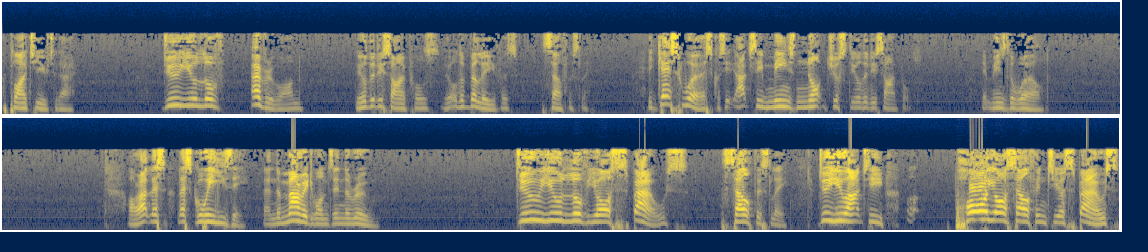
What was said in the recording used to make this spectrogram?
apply to you today? Do you love everyone, the other disciples, the other believers, selflessly? It gets worse because it actually means not just the other disciples. It means the world. Alright, let's, let's go easy. And the married ones in the room. Do you love your spouse selflessly? Do you actually pour yourself into your spouse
